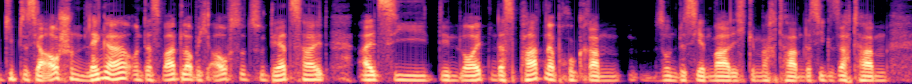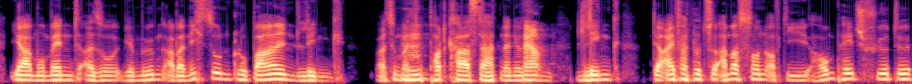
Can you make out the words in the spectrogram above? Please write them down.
gibt es ja auch schon länger und das war, glaube ich, auch so zu der Zeit, als sie den Leuten das Partnerprogramm so ein bisschen malig gemacht haben, dass sie gesagt haben, ja, Moment, also wir mögen aber nicht so einen globalen Link. Weißt du, manche mhm. Podcaster hatten dann ja, ja, so einen Link, der einfach nur zu Amazon auf die Homepage führte,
